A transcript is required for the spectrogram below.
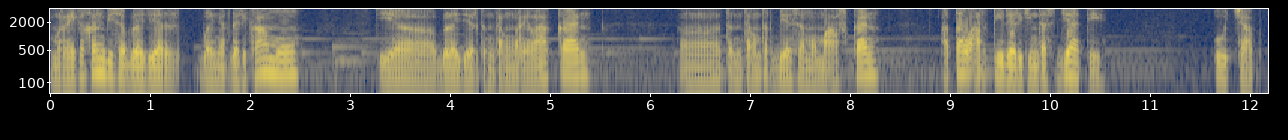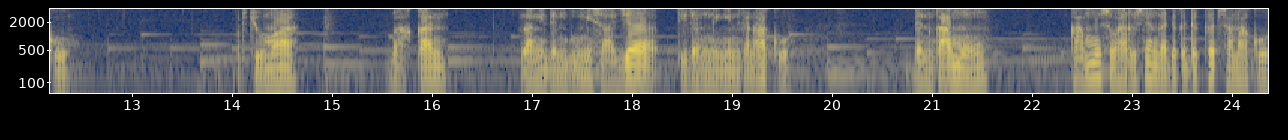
mereka kan bisa belajar banyak dari kamu. Ya, belajar tentang merelakan, uh, tentang terbiasa memaafkan, atau arti dari cinta sejati. Ucapku. Percuma, bahkan langit dan bumi saja tidak menginginkan aku. Dan kamu, kamu seharusnya gak deket-deket sama aku.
